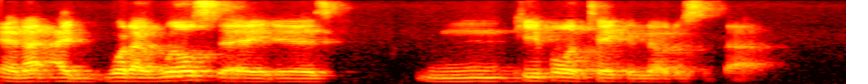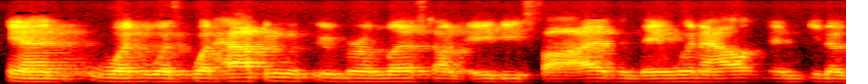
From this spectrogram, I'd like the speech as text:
And I, I, what I will say is people have taken notice of that. And what with what happened with Uber and Lyft on AB5, and they went out and you know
